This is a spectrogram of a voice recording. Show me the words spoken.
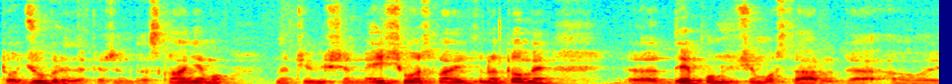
to džubre, da kažem, da sklanjamo, znači više nećemo sklanjati na tome, deponiju ćemo staru da ovaj,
